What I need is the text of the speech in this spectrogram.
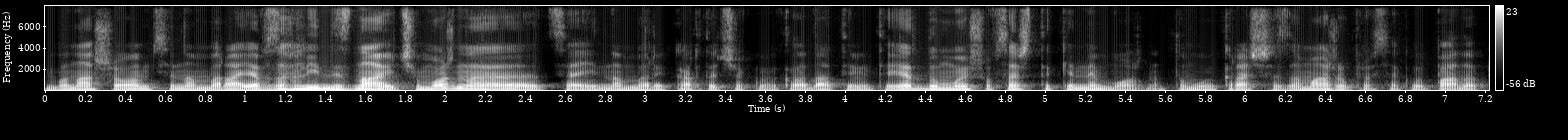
Бо на що вам ці номера? Я взагалі не знаю, чи можна цей номери карточок викладати. Я думаю, що все ж таки не можна, тому краще замажу про всяк випадок.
